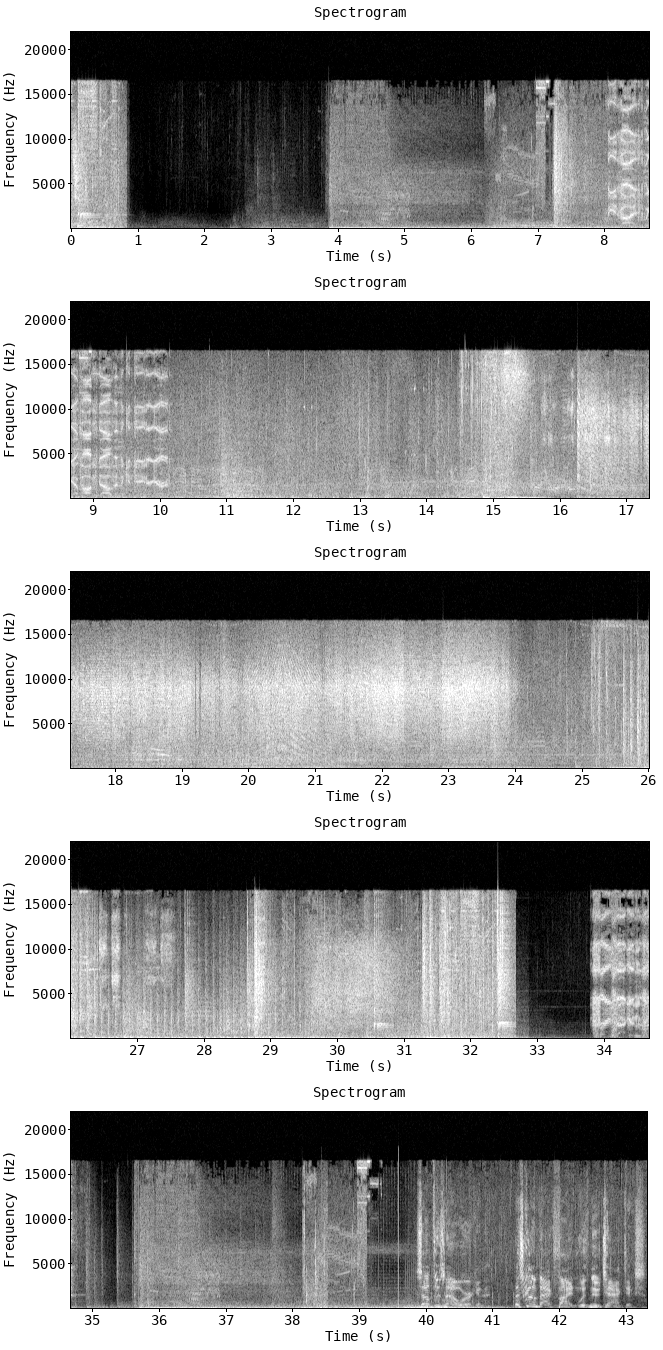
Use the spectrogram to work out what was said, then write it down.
Be advised, we have hostiles in the container yard. Something's not working. Let's come back fighting with new tactics.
